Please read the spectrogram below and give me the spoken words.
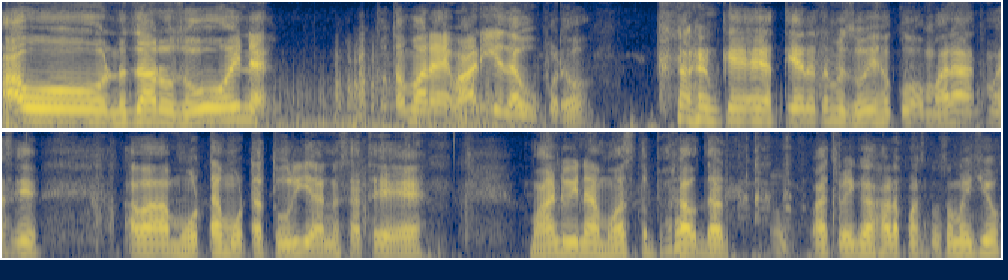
આવો નજારો જોવો હોય ને તો તમારે વાડીએ જ આવવું પડે હો. કારણ કે અત્યારે તમે જોઈ શકો મારા હાથમાં છે આવા મોટા મોટા તુરિયા અને સાથે માંડવીના મસ્ત ભરાવદાર પાંચ વાગ્યા સાડા પાંચનો સમય થયો.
